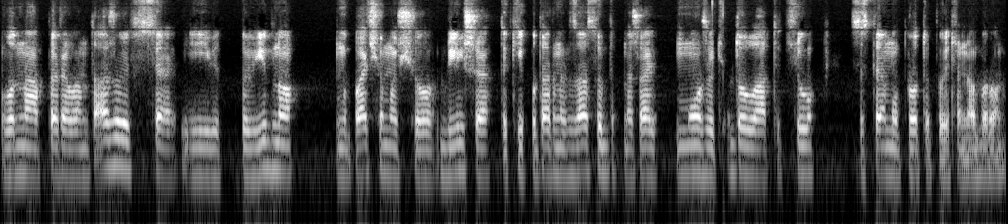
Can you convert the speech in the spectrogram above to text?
вона перевантажується, і відповідно ми бачимо, що більше таких ударних засобів, на жаль, можуть долати цю систему протиповітряної оборони.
